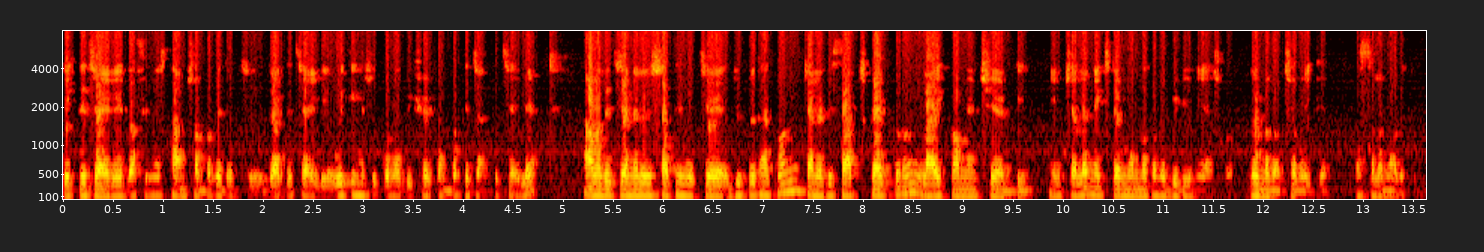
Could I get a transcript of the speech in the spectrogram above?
দেখতে চাইলে, দর্শনীয় স্থান সম্পর্কে জানতে- চাইলে, ঐতিহাসিক কোনো বিষয় সম্পর্কে জানতে চাইলে, আমাদের চ্যানেলের সাথে হচ্ছে যুক্ত থাকুন। চ্যানেলটি সাবস্ক্রাইব করুন লাইক কমেন্ট শেয়ার দিন। ইনশাল্লাহ নেক্সট টাইম অন্য কোনো ভিডিও নিয়ে আসব। ধন্যবাদ সবাইকে। আসসালামু আলাইকুম।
